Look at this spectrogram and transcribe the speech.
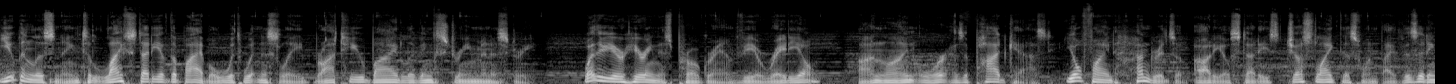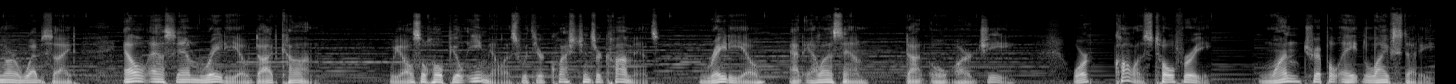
You've been listening to Life Study of the Bible with Witness Lee, brought to you by Living Stream Ministry. Whether you're hearing this program via radio, online, or as a podcast, you'll find hundreds of audio studies just like this one by visiting our website, lsmradio.com. We also hope you'll email us with your questions or comments, radio at lsm.org, or call us toll free, 1 888 Life Study.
